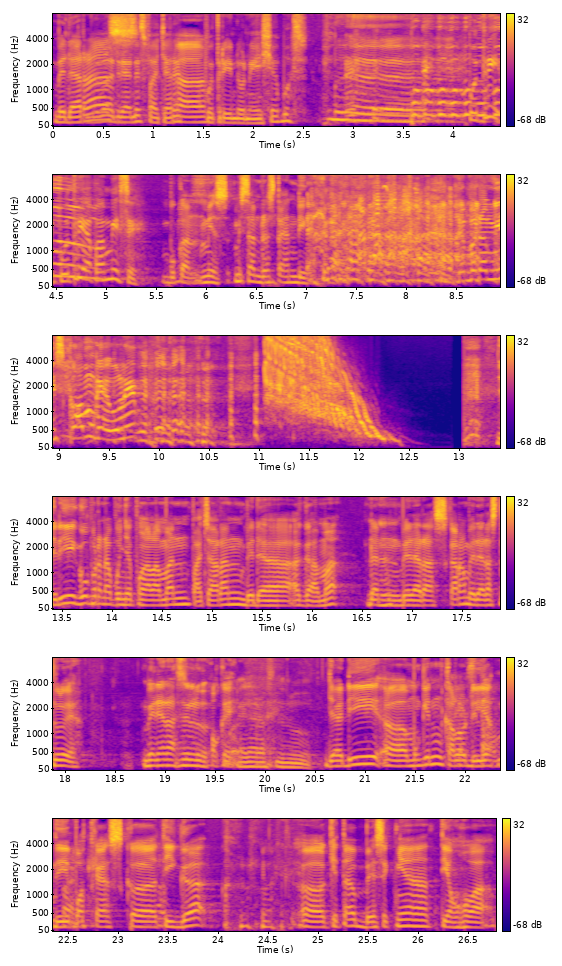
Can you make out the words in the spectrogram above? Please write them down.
beda Dulu ras. Adrianus pacarnya eh, Putri Indonesia bos. Putri Putri apa Miss ya? bukan mis misunderstanding. Daripada miskom kayak ulip. Jadi gue pernah punya pengalaman pacaran beda agama dan beda ras. Sekarang beda ras dulu ya. Beda ras dulu. Oke. Beda ras dulu. Jadi eh, mungkin kalau dilihat di podcast ketiga eh, kita basicnya Tionghoa.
